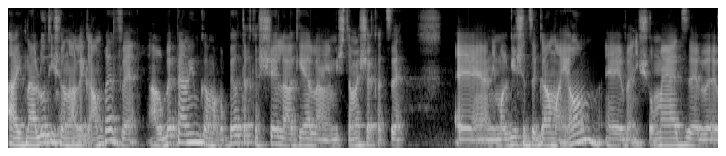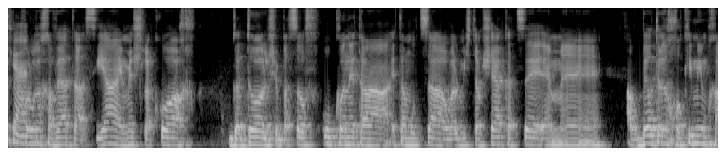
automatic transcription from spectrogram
ההתנהלות היא שונה לגמרי, והרבה פעמים גם הרבה יותר קשה להגיע למשתמש הקצה. אה, אני מרגיש את זה גם היום, אה, ואני שומע את זה כן. בכל רחבי התעשייה, אם יש לקוח גדול שבסוף הוא קונה את המוצר, אבל משתמשי הקצה הם אה, הרבה יותר רחוקים ממך,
